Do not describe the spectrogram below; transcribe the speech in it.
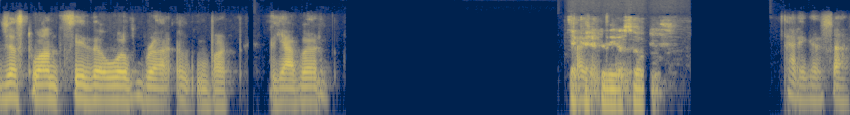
just want to see the world bra- burn. Yeah, burn. O que é que sobre isso? Era engraçado.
